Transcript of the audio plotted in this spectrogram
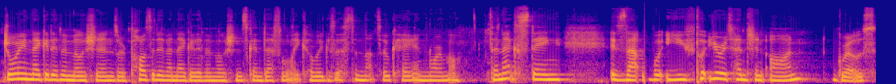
joy and negative emotions, or positive and negative emotions, can definitely coexist, and that's okay and normal. The next thing is that what you put your attention on grows.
